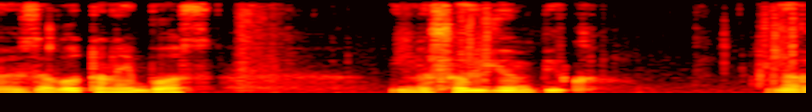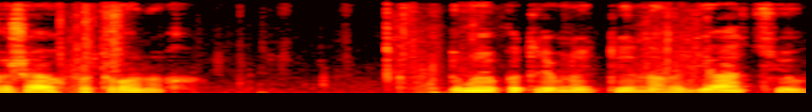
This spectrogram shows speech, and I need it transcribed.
е, залутаний бос. І знайшов юмпік на рожевих патронах. Думаю, потрібно йти на радіацію.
